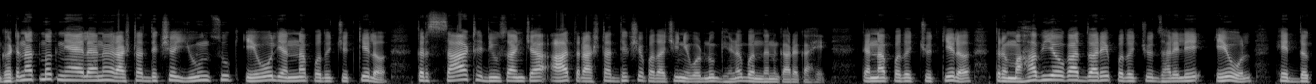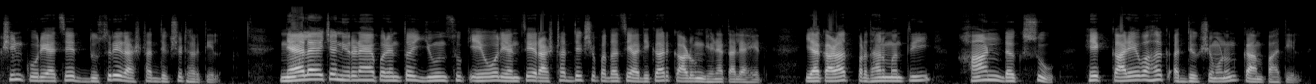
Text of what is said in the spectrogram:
घटनात्मक न्यायालयानं राष्ट्राध्यक्ष युन सुक एओल यांना पदच्युत केलं तर साठ दिवसांच्या आत राष्ट्राध्यक्षपदाची निवडणूक घेणं बंधनकारक आहे. त्यांना पदच्युत केलं तर महाभियोगाद्वारे पदच्युत झालेले एओल हे दक्षिण कोरियाचे दुसरे राष्ट्राध्यक्ष ठरतील. न्यायालयाच्या निर्णयापर्यंत युन सुक एओल यांचे राष्ट्राध्यक्षपदाचे अधिकार काढून घेण्यात आले आहेत. या काळात प्रधानमंत्री हान डक्सू हे कार्यवाहक अध्यक्ष म्हणून काम पाहतील.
